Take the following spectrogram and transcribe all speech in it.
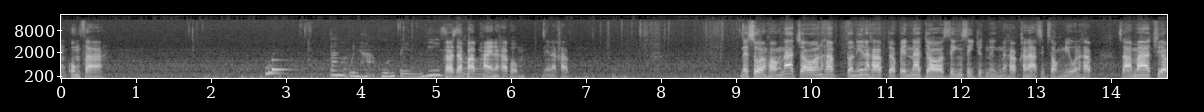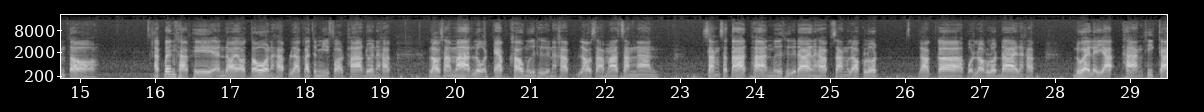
22องศา ตั้งอุณหภูมิเป็น22ก็จะปรับให้นะครับ ผมนี่นะครับ ในส่วนของหน้าจอนะครับตัวนี้นะครับจะเป็นหน้าจอ Sync 4.1 นะครับ ขนาด 12 นิ้วนะครับ สามารถเชื่อมต่อ Apple CarPlay Android Auto นะครับ แล้วก็จะมี Ford Pass ด้วยนะครับ เราสามารถโหลดแอปเข้ามือถือนะครับ เราสามารถสั่งงานสั่งสตาร์ทผ่านมือถือได้นะครับ สั่งล็อกรถ แล้วก็ปลดล็อกรถได้นะครับ ด้วยระยะทางที่ไกล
